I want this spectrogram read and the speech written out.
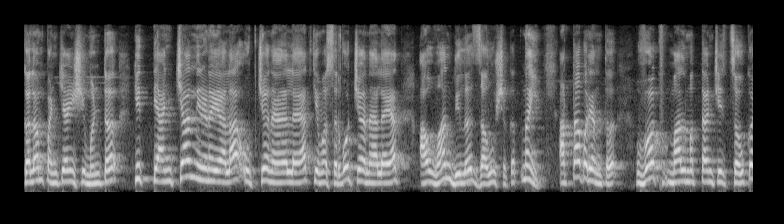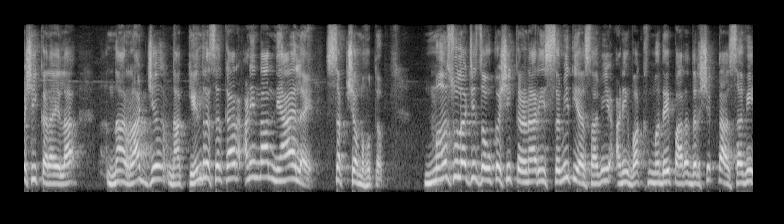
कलम पंच्याऐंशी म्हणतं की त्यांच्या निर्णयाला उच्च न्यायालयात किंवा सर्वोच्च न्यायालयात आव्हान दिलं जाऊ शकत नाही. आत्तापर्यंत वक्फ मालमत्तांची चौकशी करायला ना राज्य ना केंद्र सरकार आणि ना न्यायालय सक्षम होतं. महसुलाची चौकशी करणारी समिती असावी आणि वक्फमध्ये पारदर्शकता असावी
